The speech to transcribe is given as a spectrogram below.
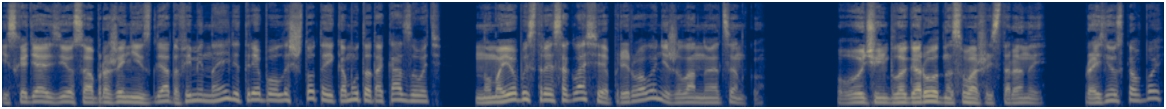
Исходя из ее соображений и взглядов, именно Элли требовалось что-то и кому-то доказывать. Но мое быстрое согласие прервало нежеланную оценку. «Очень благородно с вашей стороны», — произнес ковбой,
